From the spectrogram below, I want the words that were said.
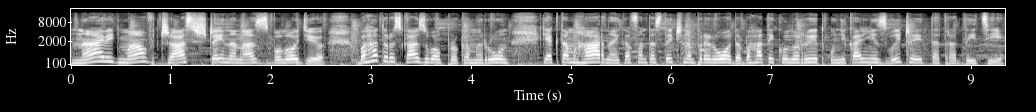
навіть мав час ще й на нас з Володією. Багато розказував про Камерун, як там гарно, яка фантастична природа, багатий колорит, унікальні звичаї та традиції.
